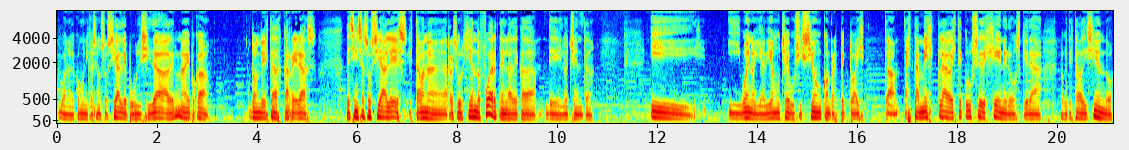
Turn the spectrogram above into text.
bueno, de comunicación social, de publicidad, era una época donde estas carreras de ciencias sociales estaban eh, resurgiendo fuerte en la década del 80. Y, y bueno, y había mucha ebullición con respecto a esta, a esta mezcla, a este cruce de géneros, que era lo que te estaba diciendo,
